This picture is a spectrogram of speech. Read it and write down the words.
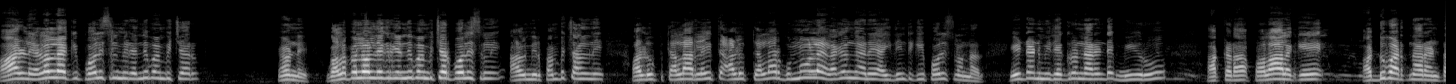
వాళ్ళు ఇళ్ళలోకి పోలీసులు మీరు ఎందుకు పంపించారు? ఏమండి? గొల్లపిల్ల దగ్గరికి ఎందుకు పంపించారు పోలీసుల్ని? వాళ్ళు మీరు పంపించాలని వాళ్ళు తెల్లారు అయితే వాళ్ళు తెల్లారు గుమ్మంలో ఎలగంగానే ఐదింటికి పోలీసులు ఉన్నారు. ఏంటంటే మీ దగ్గర ఉన్నారంటే మీరు అక్కడ పొలాలకి అడ్డుపడుతున్నారంట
